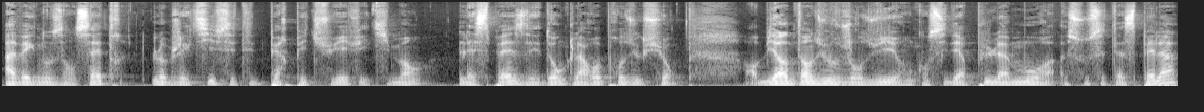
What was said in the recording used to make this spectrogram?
avec nos ancêtres, l'objectif c'était de perpétuer effectivement l'espèce et donc la reproduction. Alors bien entendu aujourd'hui on ne considère plus l'amour sous cet aspect-là,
